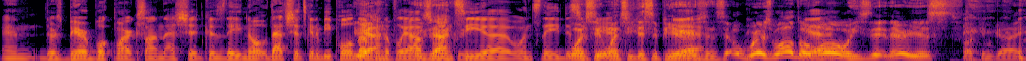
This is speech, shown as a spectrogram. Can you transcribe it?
and there's bare bookmarks on that shit because they know that shit's gonna be pulled Yeah, up in the playoffs once he uh once they disappear. once he once he disappears Yeah. and say, "Oh, where's Waldo? Yeah. Oh, he's there. there he is, fucking guy."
